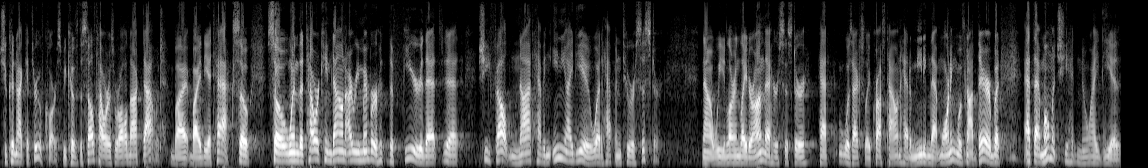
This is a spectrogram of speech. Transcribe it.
she could not get through, of course, because the cell towers were all knocked out by, by the attack. So, so when the tower came down, I remember the fear that, that she felt not having any idea what happened to her sister. Now, we learned later on that her sister had, was actually across town, had a meeting that morning, was not there, but at that moment she had no idea.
